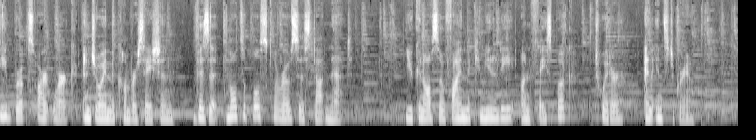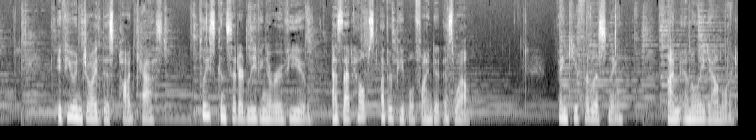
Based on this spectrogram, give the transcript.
See Brooke's artwork and join the conversation, visit multiplesclerosis.net. You can also find the community on Facebook, Twitter, and Instagram. If you enjoyed this podcast, please consider leaving a review, as that helps other people find it as well. Thank you for listening. I'm Emily Downward.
